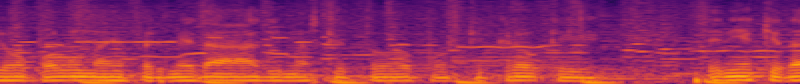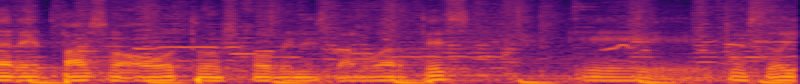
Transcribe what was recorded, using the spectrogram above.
yo por una enfermedad y más que todo porque creo que tenía que dar el paso a otros jóvenes baluartes, eh, pues doy,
